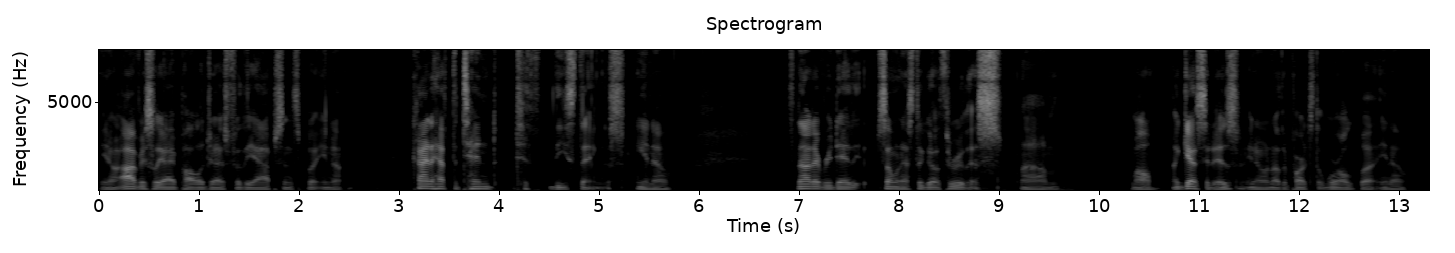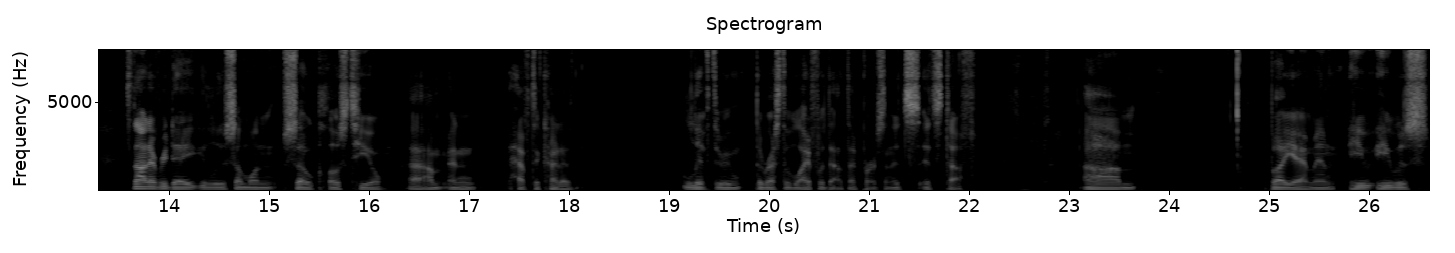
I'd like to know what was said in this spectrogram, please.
you know obviously i apologize for the absence but you know kind of have to tend to th- these things you know? It's not every day that someone has to go through this. Um, well i guess it is you know in other parts of the world but you know it's not every day you lose someone so close to you um, and have to kind of live through the rest of life without that person. It's it's tough. Um, but yeah, man, he he was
